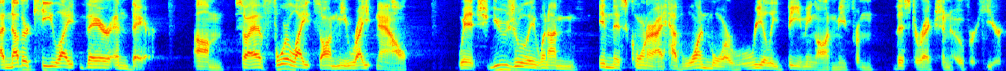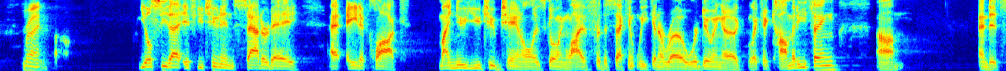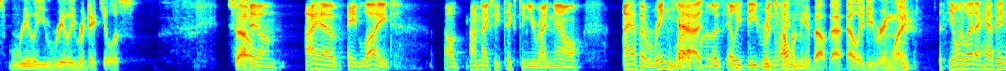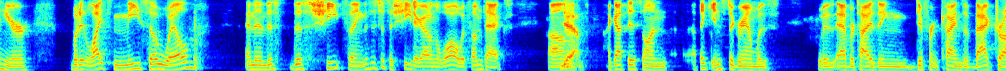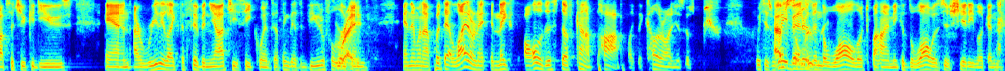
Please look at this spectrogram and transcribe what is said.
another key light there and there. Um, so I have four lights on me right now, which usually when I'm in this corner, I have one more really beaming on me from this direction over here. Right. Uh, you'll see that if you tune in Saturday at eight o'clock. My new YouTube channel is going live for the second week in a row. We're doing a like a comedy thing, um, and it's really really ridiculous. So I, um, I have a light i am actually texting you right now. I have a ring light, yeah, one of those LED ring lights. You're telling me about that LED ring light. It's the only light I have in here, but it lights me so well. And then this this sheet thing, this is just a sheet I got on the wall with thumbtacks. Um, yeah, I got this on. I think Instagram was was advertising different kinds of backdrops that you could use, and I really like the Fibonacci sequence. I think that's beautiful looking. Right. And then when I put that light on it, it makes all of this stuff kind of pop. Like the color on it just goes, which is way Absolutely. better than the wall looked behind me because the wall was just shitty looking.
